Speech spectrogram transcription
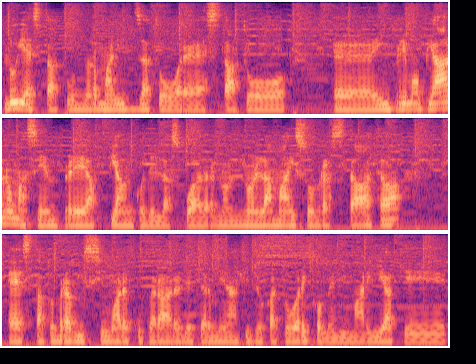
Lui è stato un normalizzatore, è stato eh, in primo piano ma sempre a fianco della squadra, non, non l'ha mai sovrastata. È stato bravissimo a recuperare determinati giocatori come Di Maria che,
